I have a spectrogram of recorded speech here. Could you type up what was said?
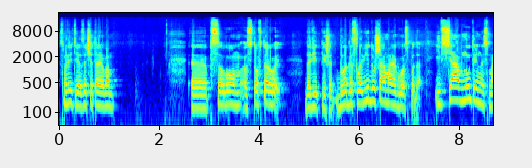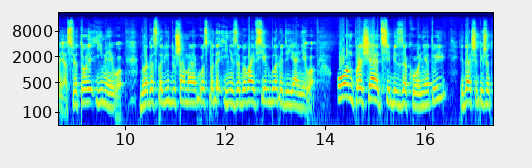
Смотрите, я зачитаю вам э, Псалом 102. Давид пишет, «Благослови душа моя Господа, и вся внутренность моя, святое имя Его. Благослови душа моя Господа, и не забывай всех благодеяний Его. Он прощает все беззакония твои». И дальше пишет,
